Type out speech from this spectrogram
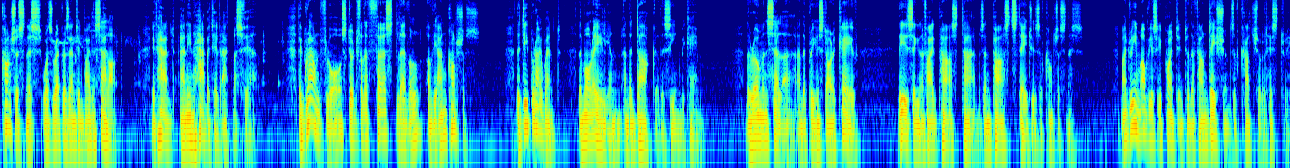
Consciousness was represented by the salon. It had an inhabited atmosphere. The ground floor stood for the first level of the unconscious. The deeper I went, the more alien and the darker the scene became. The Roman cellar and the prehistoric cave these signified past times and past stages of consciousness. My dream obviously pointed to the foundations of cultural history,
